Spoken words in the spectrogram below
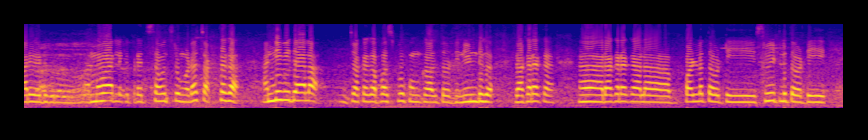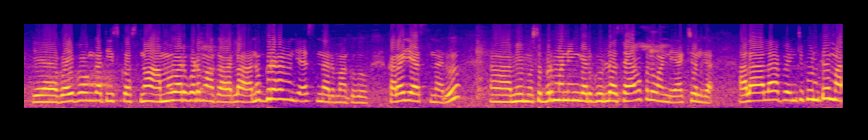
ఆరు ఏడుగురు అమ్మవార్లకి ప్రతి సంవత్సరం కూడా చక్కగా అన్ని విధాల చక్కగా పసుపు కుంకాలతోటి నిండుగా రకరక రకరకాల పళ్ళతోటి స్వీట్లతోటి వైభవంగా తీసుకొస్తున్నాం. అమ్మవారు కూడా మాకు అలా అనుగ్రహం చేస్తున్నారు మాకు కలగజేస్తున్నారు. మేము సుబ్రహ్మణ్యం గారి గుడిలో సేవకులు అండి యాక్చువల్గా. అలా అలా పెంచుకుంటూ మా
